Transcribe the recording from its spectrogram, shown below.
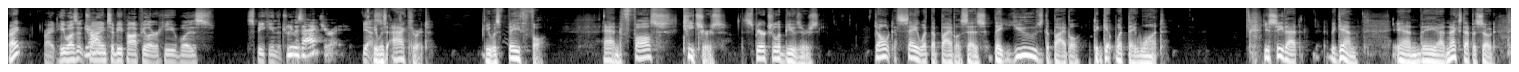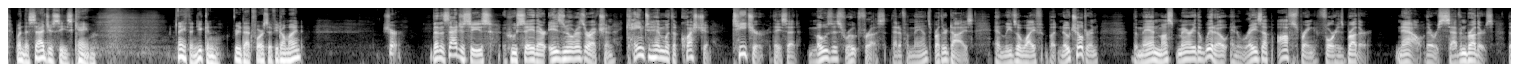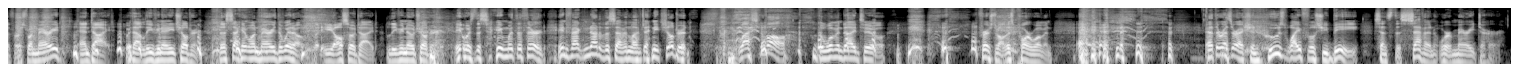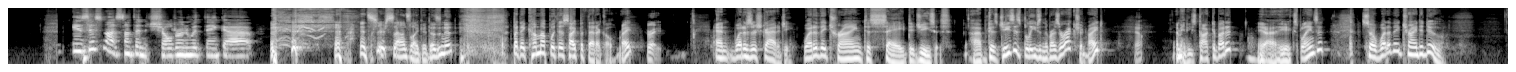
Right? Right. He wasn't yeah. trying to be popular. He was speaking the truth. He was accurate. Yes. He was accurate. He was faithful. And false teachers, spiritual abusers, don't say what the Bible says. They use the Bible to get what they want. You see that again in the uh, next episode when the Sadducees came. Nathan, you can read that for us if you don't mind. Sure. Then the Sadducees, who say there is no resurrection, came to him with a question. Teacher, they said, Moses wrote for us that if a man's brother dies and leaves a wife but no children, the man must marry the widow and raise up offspring for his brother. Now, there were seven brothers. The first one married and died without leaving any children. The second one married the widow, but he also died, leaving no children. It was the same with the third. In fact, none of the seven left any children. Last of all, the woman died too. First of all, this poor woman. At the resurrection, whose wife will she be since the seven were married to her? Is this not something children would think up? it sure sounds like it, doesn't it? But they come up with this hypothetical, right? Right. And what is their strategy? What are they trying to say to Jesus? Uh, because Jesus believes in the resurrection, right? Yeah. I mean, he's talked about it. Yeah, he explains it. So, what are they trying to do?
